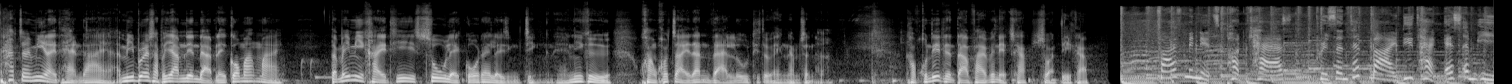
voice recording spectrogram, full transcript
แทบจะไม่มีอะไรแทนได้อะมีบริษัทพยายามเลียนแบบเลโก้มากมาย แต่ไม่มีใครที่สู้เลโก้ได้เลยจริงๆนะนี่คือความเข้าใจด้าน value ที่ตัวเองนำเสนอ ขอบคุณที่ติดตาม 5 minutes ครับ สวัสดีครับ 5 minutes podcast presented by d t a c SME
